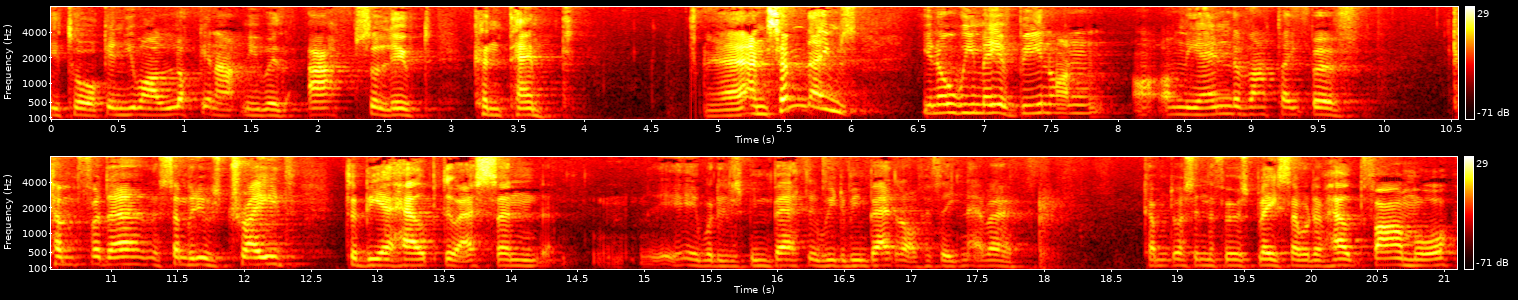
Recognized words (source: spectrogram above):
you're talking, you are looking at me with absolute contempt. Uh, and sometimes, you know, we may have been on, on the end of that type of comforter, somebody who's tried to be a help to us, and it would have just been better, we'd have been better off if they'd never come to us in the first place, that would have helped far more.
